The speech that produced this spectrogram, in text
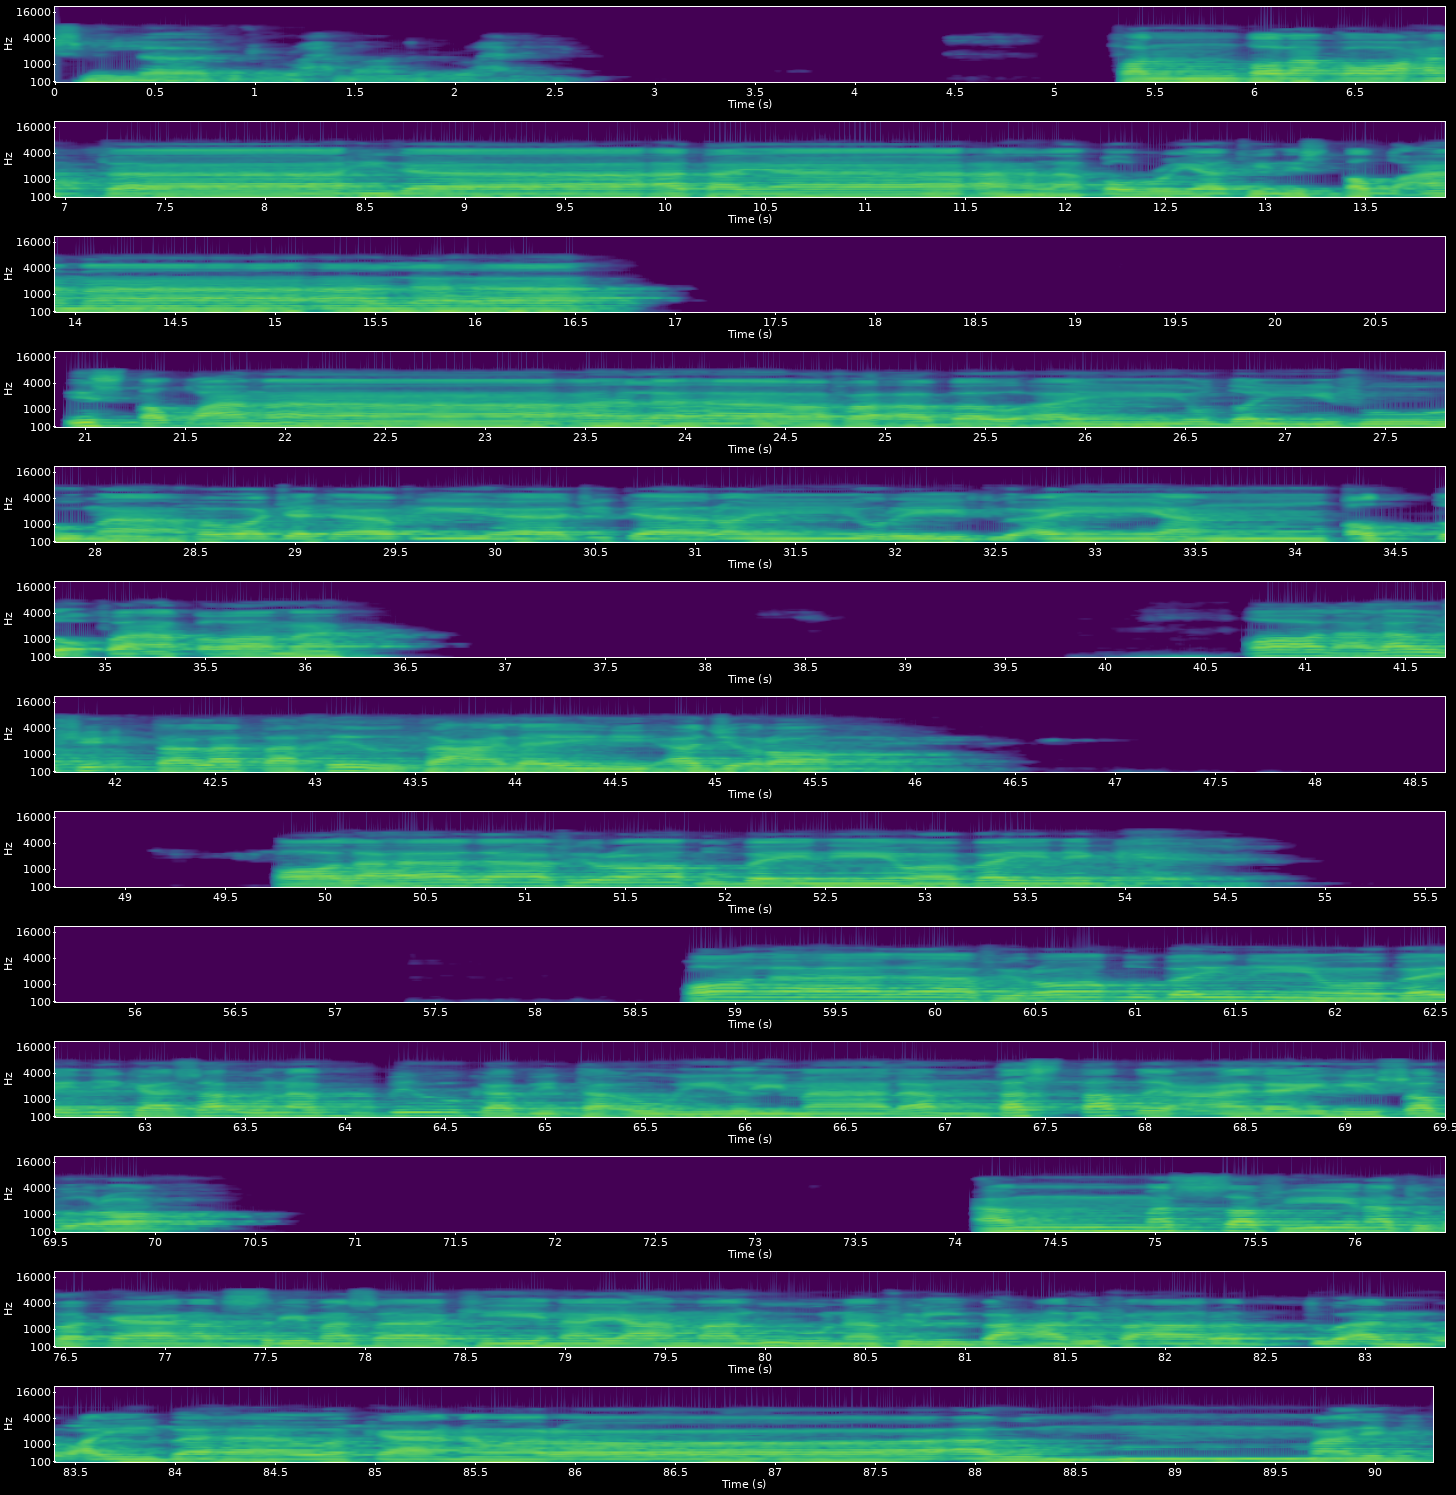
بسم الله الرحمن الرحيم. فانطلقا حتى إذا أتيا أهل قرية استطعما أهلها. استطعما أهلها فأبوا أن يضيفوهما فوجدا فيها جدارا يريد أن ينقض فأقامه. قال لو شئت لتخذت عليه أجرا. قال هذا فراق بيني وبينك. قال هذا فراق بيني وبينك سأنبئك بتأويل ما لم تستطع عليه صبرا. أما السفينة فكانت لمساكين يعملون في البحر فأردت أن أعيبها وكان وراءهم ملك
